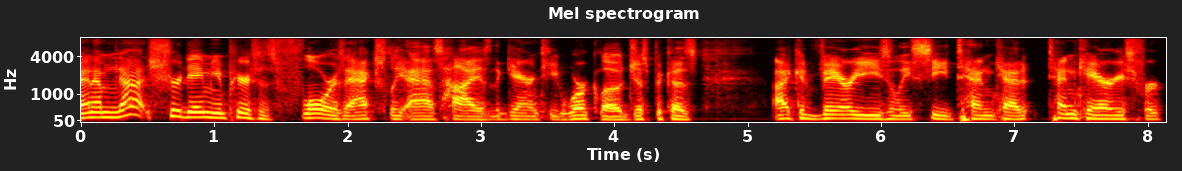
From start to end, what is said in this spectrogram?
And I'm not sure Dameon Pierce's floor is actually as high as the guaranteed workload, just because I could very easily see 10, ca- 10 carries for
